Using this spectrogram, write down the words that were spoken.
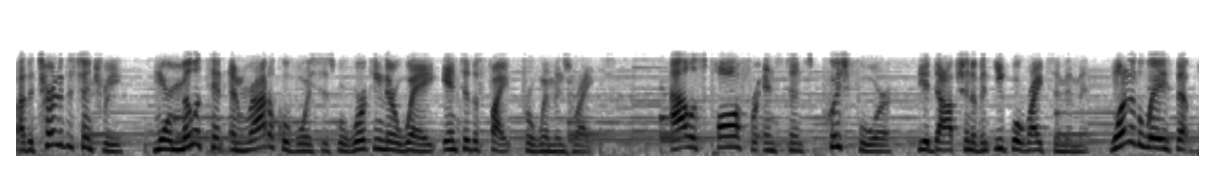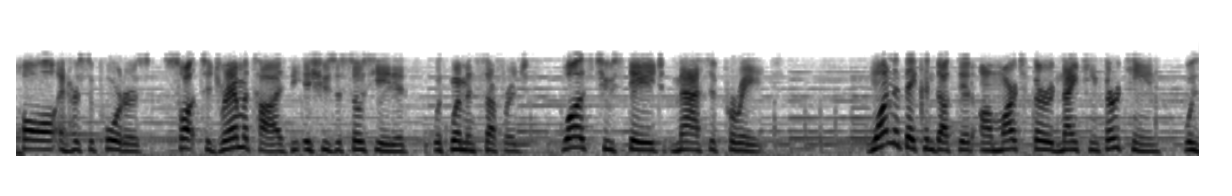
By the turn of the century, more militant and radical voices were working their way into the fight for women's rights. Alice Paul, for instance, pushed for the adoption of an Equal Rights Amendment. One of the ways that Paul and her supporters sought to dramatize the issues associated with women's suffrage was to stage massive parades. One that they conducted on March 3, 1913, was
